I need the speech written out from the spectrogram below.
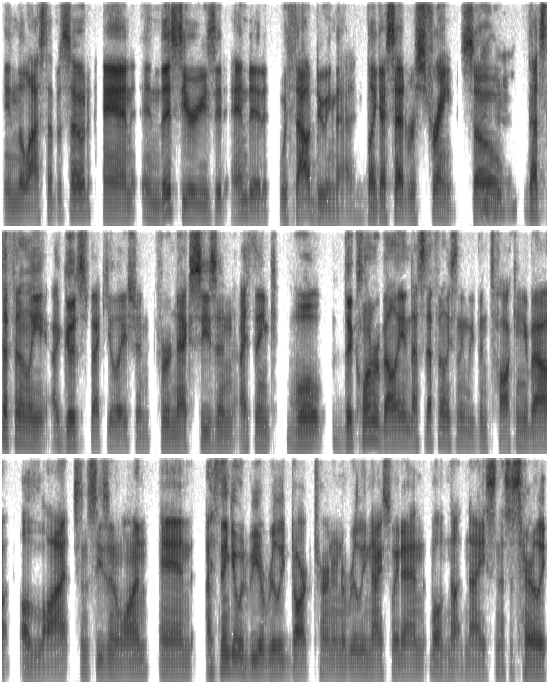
in the last episode. And in this series, it ended without doing that. Like I said, restraint. So Mhm. that's definitely a good speculation for next season. I think we'll the Clone Rebellion, that's definitely something we've been talking about a lot since season one. And I think it would be a really dark turn and a really nice way to end. Well, not nice necessarily,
